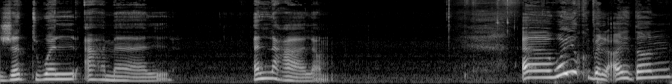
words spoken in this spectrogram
جدول أعمال العالم. آه ويكمل أيضا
